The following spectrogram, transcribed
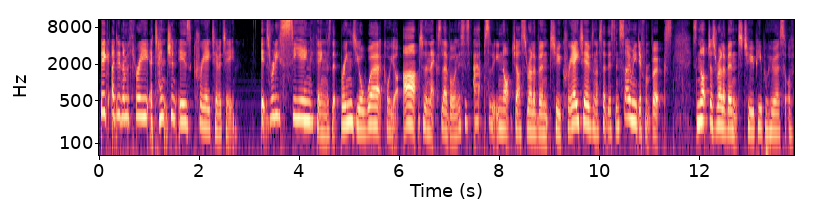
Big idea number three attention is creativity. It's really seeing things that brings your work or your art to the next level. And this is absolutely not just relevant to creatives. And I've said this in so many different books. It's not just relevant to people who are sort of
